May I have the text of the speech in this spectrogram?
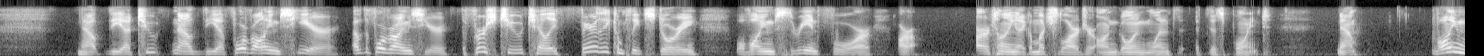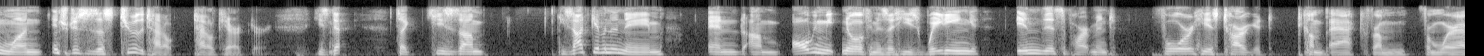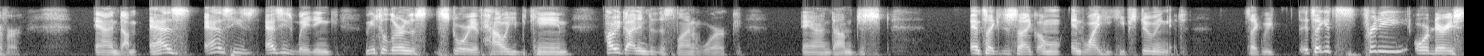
Now the uh, two now the uh, four volumes here of the four volumes here, the first two tell a fairly complete story, while volumes three and four are are telling like a much larger ongoing one at, this point. Now, volume one introduces us to the title title character. He's ne- it's like he's um he's not given a name, and um, all we meet, know of him is that he's waiting in this apartment for his target to come back from from wherever. And um, as as he's as he's waiting, we get to learn the, the story of how he became, how he got into this line of work, and um, just and it's like just like um, and why he keeps doing it. It's like we, it's like it's pretty ordinary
